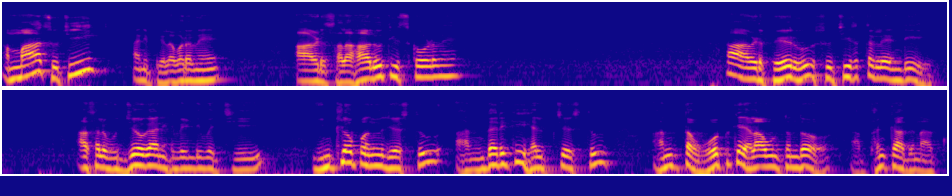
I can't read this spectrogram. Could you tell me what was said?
అమ్మా శుచి అని పిలవడమే. ఆవిడ సలహాలు తీసుకోవడమే. ఆవిడ పేరు సుచిత్రలేండి. అసలు ఉద్యోగానికి వెళ్ళి వచ్చి ఇంట్లో పనులు చేస్తూ అందరికీ హెల్ప్ చేస్తూ అంత ఓపిక ఎలా ఉంటుందో అర్థం కాదు నాకు.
